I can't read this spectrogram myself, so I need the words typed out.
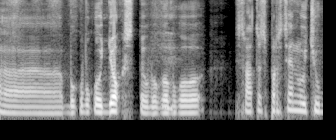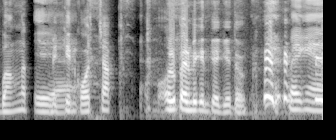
eh buku-buku jokes tuh, buku-buku 100% lucu banget, Iya. bikin kocak. Oh, lu pengen bikin kayak gitu. pengen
